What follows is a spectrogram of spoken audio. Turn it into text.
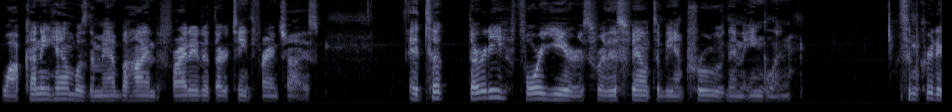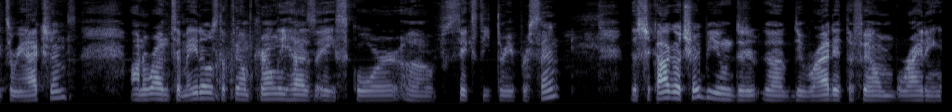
while Cunningham was the man behind the Friday the 13th franchise. It took 34 years for this film to be improved in England some critics' reactions. On Rotten Tomatoes, the film currently has a score of 63%. The Chicago Tribune de- uh, derided the film, writing,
